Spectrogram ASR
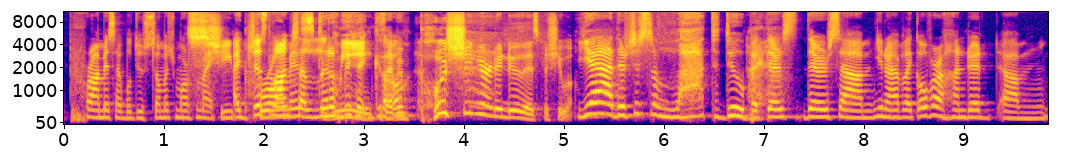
promise I will do so much more for my. She I just launched a little me bit ago. I've been pushing her to do this, but she won't. Yeah, there's just a lot to do, but there's there's um you know I have like over a hundred um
